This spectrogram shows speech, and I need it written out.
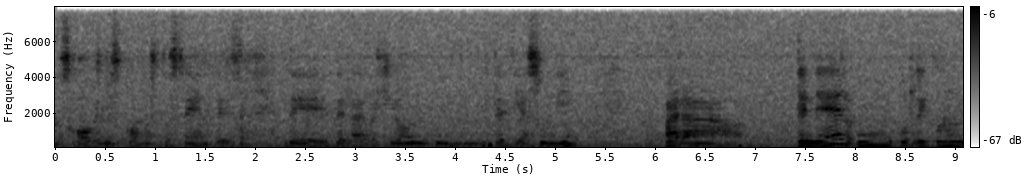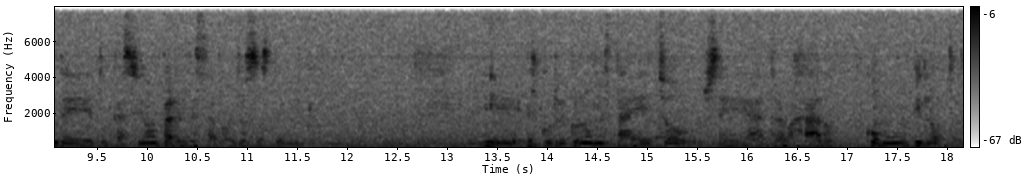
los jóvenes, con los docentes de, la región mm, del Yasuní para tener un currículum de educación para el desarrollo sostenible. Eh, el currículum está hecho, se ha trabajado como un piloto.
